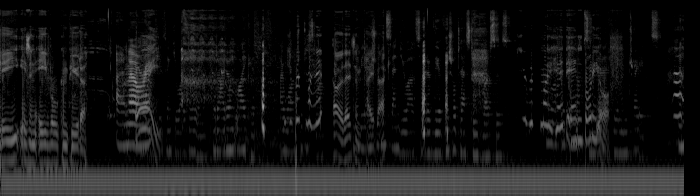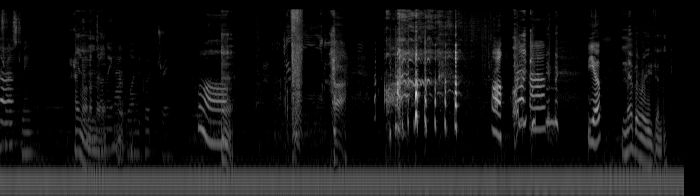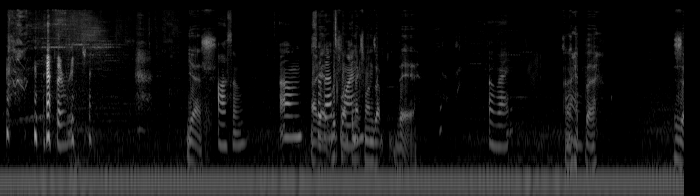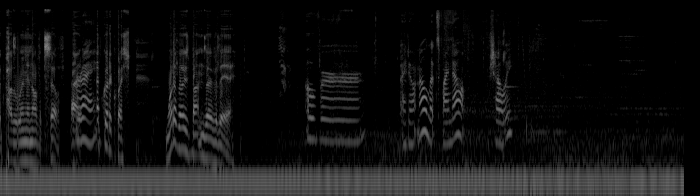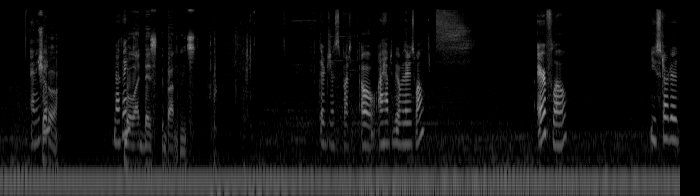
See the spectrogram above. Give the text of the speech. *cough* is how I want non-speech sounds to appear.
She is an evil computer. I know, right? You think you are doing, but I don't like it. *laughs* I want you to stop. Oh, there's some Maybe I payback. shouldn't send you outside of the official testing courses. *laughs* You ripped my You head picking and up body off. Human traits. *laughs* And trust me, Hang on a minute. only have one good trait. Aww. Ha. Aw. Oh, you in the Yep. nether region. the region. Yes. Awesome. Um, so Okay, that's looks one. like the next one's up there. Oh, right. So I Oh. hit the... This is a puzzle in and of itself. Alright, Right. I've got a question. What are those buttons over there? Over... I don't know. Let's find out. Shall we? Anything? Sure. Nothing? Well, I, there's the buttons. They're just but Oh, I have to be over there as well? Airflow? You started...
